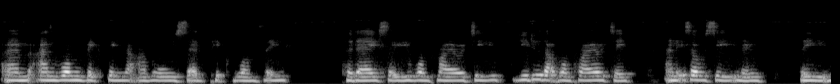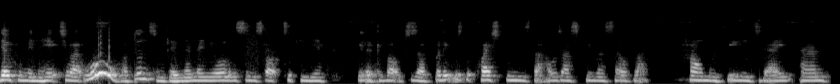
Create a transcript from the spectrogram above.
Um, and one big thing that I've always said, pick one thing per day. So you one priority, you, you do that one priority. And it's obviously, you know, the dopamine hits, you're like, whoa, I've done something. And then you all of a sudden start ticking your, your little boxes off. But it was the questions that I was asking myself, like, how am I feeling today? And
